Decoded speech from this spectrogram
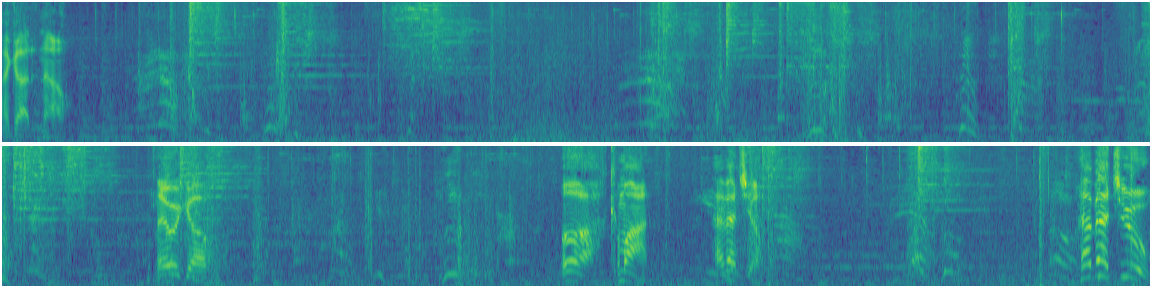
I got it now. There we go. Ugh, come on. How about you? How about you?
